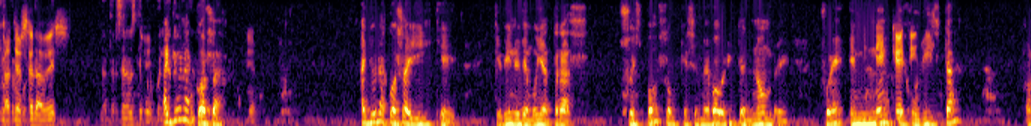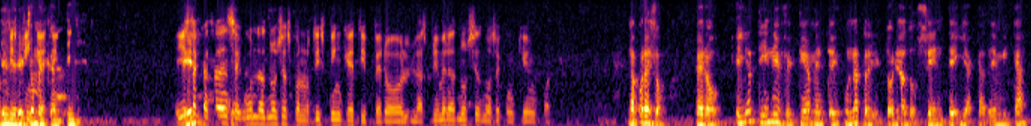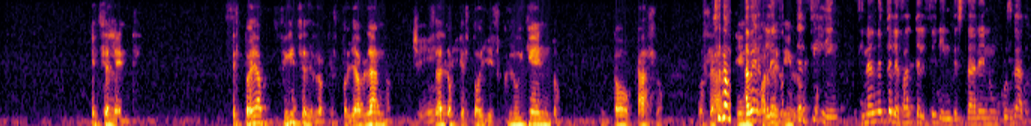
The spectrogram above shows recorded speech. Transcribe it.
La tercera vez. La tercera vez que Hay una cosa, hay una cosa ahí que, viene de muy atrás. Su esposo, que se me va ahorita el nombre, fue eminente jurista de derecho mercantil. Ella está casada en segundas nupcias con Ortiz Pinchetti, pero las primeras nupcias no sé con quién, Juan. No por eso, pero ella tiene efectivamente una trayectoria docente y académica excelente. Estoy, fíjense de lo que estoy hablando. O es lo que estoy excluyendo, en todo caso. O sea, a ver, le falta el feeling, finalmente le falta el feeling de estar en un juzgado.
